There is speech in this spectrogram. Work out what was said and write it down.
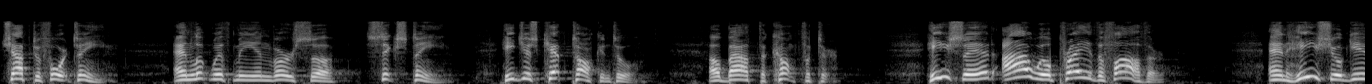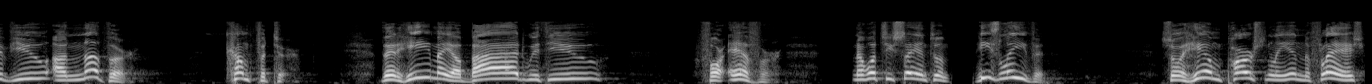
Chapter 14. And look with me in verse uh, 16. He just kept talking to him about the Comforter. He said, I will pray the Father, and he shall give you another Comforter, that he may abide with you forever. Now, what's he saying to him? He's leaving. So, him personally in the flesh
